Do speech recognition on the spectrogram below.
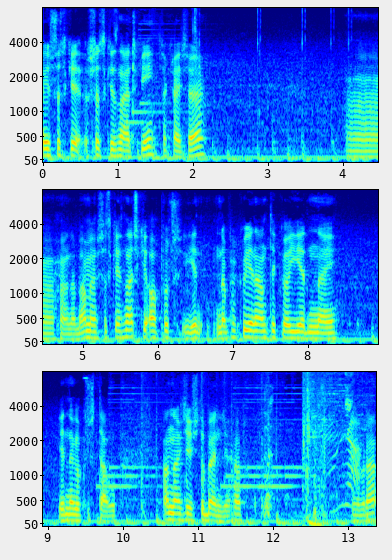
już wszystkie, wszystkie znaczki. Czekajcie. Aha, dobra, mamy wszystkie znaczki oprócz... Jed... no, brakuje nam tylko jednej... Jednego kryształu. Ona gdzieś tu będzie, hop. Dobra.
